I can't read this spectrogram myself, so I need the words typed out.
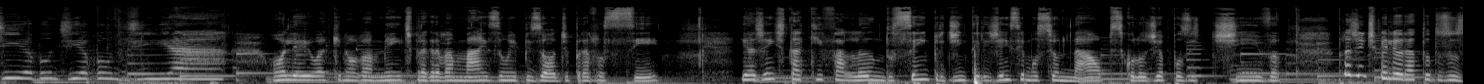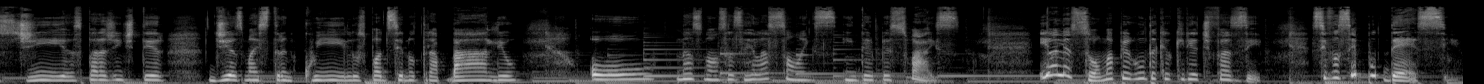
dia, bom dia, bom dia! Olha eu aqui novamente para gravar mais um episódio para você. E a gente está aqui falando sempre de inteligência emocional, psicologia positiva, para a gente melhorar todos os dias, para a gente ter dias mais tranquilos, pode ser no trabalho ou nas nossas relações interpessoais. E olha só, uma pergunta que eu queria te fazer. Se você pudesse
